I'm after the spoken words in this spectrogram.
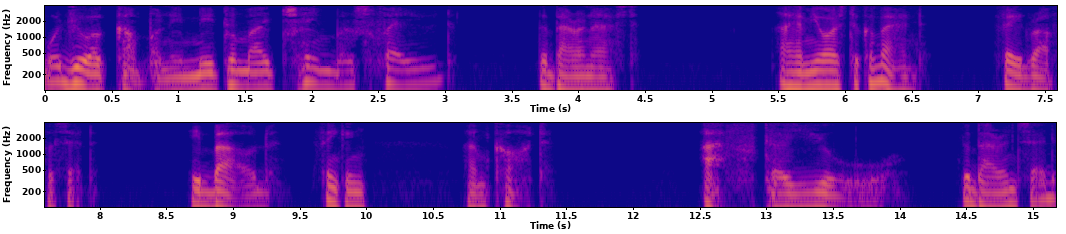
Would you accompany me to my chambers, Feyd? the Baron asked. I am yours to command, Feyd-Rautha said. He bowed, thinking, I'm caught. After you, the Baron said,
